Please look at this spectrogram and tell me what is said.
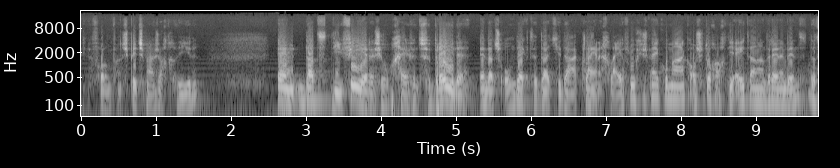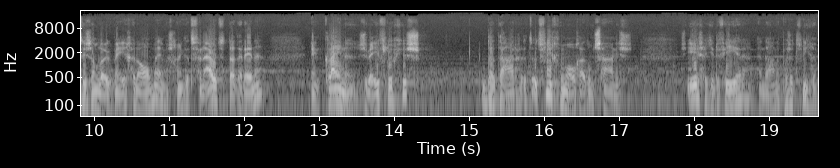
in de vorm van spitsmuisachtige dieren. En dat die veren zich op een gegeven moment verbreden en dat ze ontdekten dat je daar kleine glijvluchtjes mee kon maken als je toch achter je eten aan het rennen bent. Dat is dan leuk meegenomen en waarschijnlijk dat vanuit dat rennen en kleine zweefvluchtjes, dat daar het, het vliegvermogen uit ontstaan is. Dus eerst had je de veren en daarna pas het vliegen.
